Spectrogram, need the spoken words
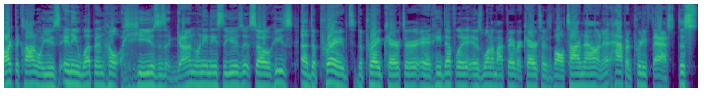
Art the Clown will use any weapon. He'll, he uses a gun when he needs to use it. So he's a depraved, depraved character, and he definitely is one of my favorite characters of all time now. And it happened pretty fast. This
